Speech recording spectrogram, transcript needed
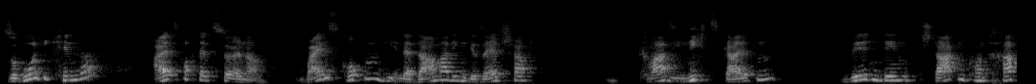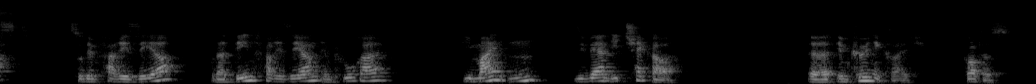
Sowohl die Kinder als auch der Zöllner, beides Gruppen, die in der damaligen Gesellschaft quasi nichts galten, bilden den starken Kontrast zu dem Pharisäer oder den Pharisäern im Plural, die meinten, sie wären die Checker äh, im Königreich Gottes.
